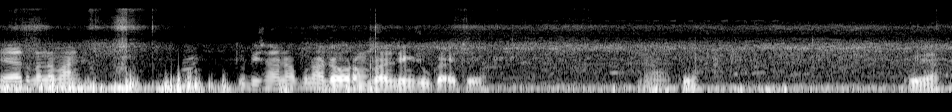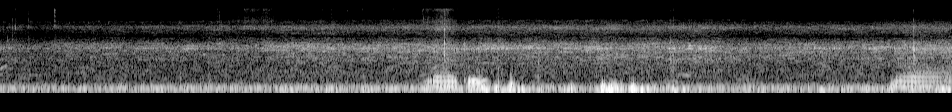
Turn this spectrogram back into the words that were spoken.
Ya teman-teman, itu di sana pun ada orang beranjing juga itu ya. Nah tuh, tuh ya. Nah itu. Nah,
